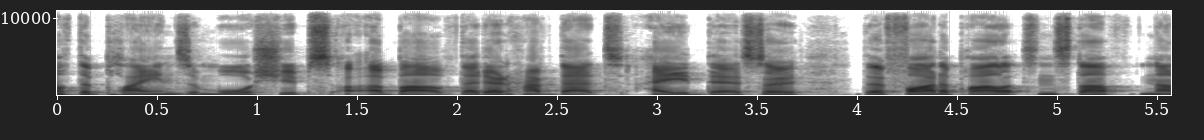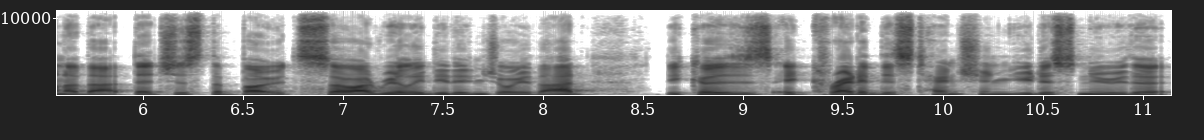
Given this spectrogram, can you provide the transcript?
of the planes and warships above. They don't have that aid there. So the fighter pilots and stuff, none of that. They're just the boats. So I really did enjoy that because it created this tension. You just knew that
